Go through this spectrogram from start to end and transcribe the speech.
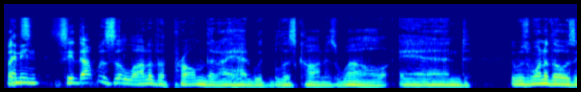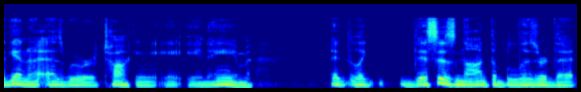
But I mean, see, that was a lot of the problem that I had with BlizzCon as well, and it was one of those again as we were talking in AIM. It, like this is not the Blizzard that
